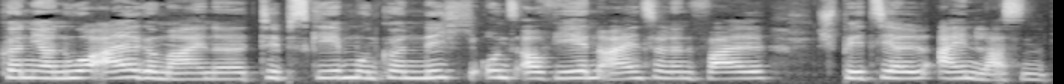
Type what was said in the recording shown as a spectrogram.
können ja nur allgemeine Tipps geben und können nicht uns auf jeden einzelnen Fall speziell einlassen.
